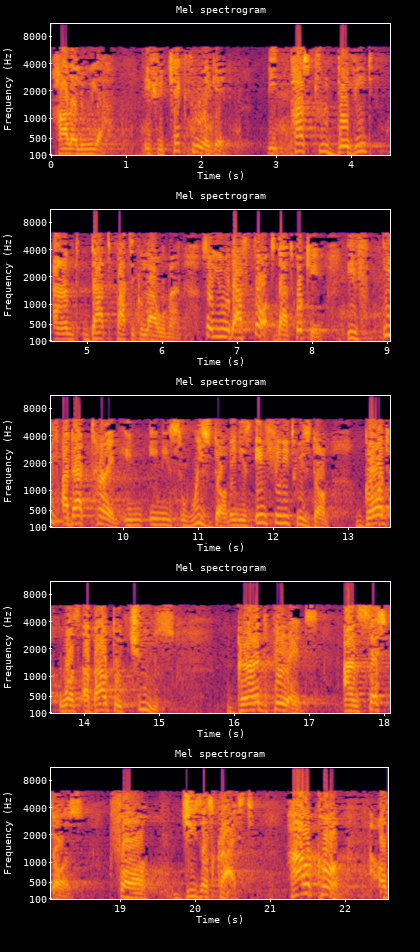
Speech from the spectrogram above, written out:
Hallelujah. If you check through again, it passed through David and that particular woman. So you would have thought that okay, if if at that time in, in his wisdom, in his infinite wisdom, God was about to choose grandparents, ancestors for Jesus Christ. How come of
